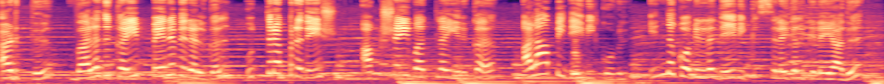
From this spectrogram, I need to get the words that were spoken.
அடுத்து வலது கை பெருவிரல்கள் உத்தரப்பிரதேஷ் அக்ஷய்வத்ல இருக்க அலாப்பி தேவி கோவில். இந்த கோவில்ல தேவிக்கு சிலைகள் கிடையாது.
